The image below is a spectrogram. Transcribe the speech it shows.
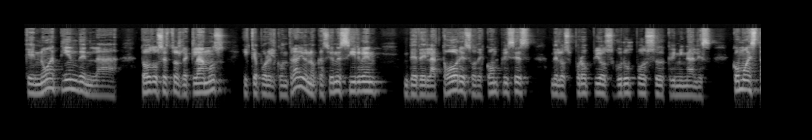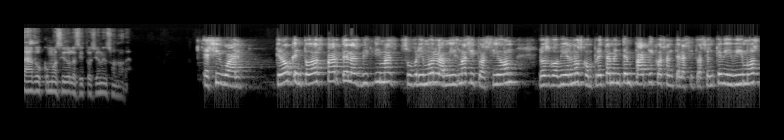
que no atienden la, todos estos reclamos y que por el contrario en ocasiones sirven de delatores o de cómplices de los propios grupos eh, criminales. ¿Cómo ha estado, cómo ha sido la situación en Sonora? Es igual. Creo que en todas partes las víctimas sufrimos la misma situación, los gobiernos completamente empáticos ante la situación que vivimos,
